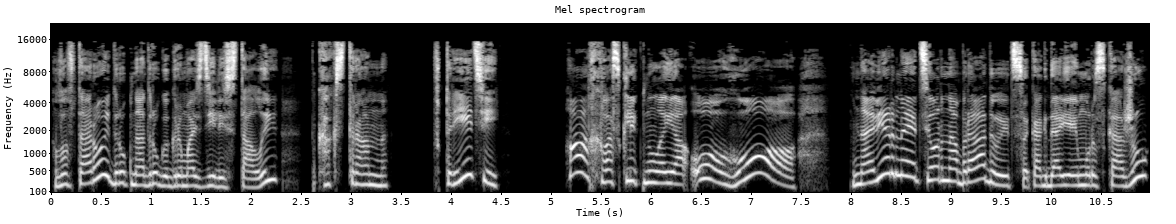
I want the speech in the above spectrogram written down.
Во второй друг на друга громоздились столы, как странно. В третьей... «Ах!» — воскликнула я. «Ого! Наверное, Терн обрадуется, когда я ему расскажу,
